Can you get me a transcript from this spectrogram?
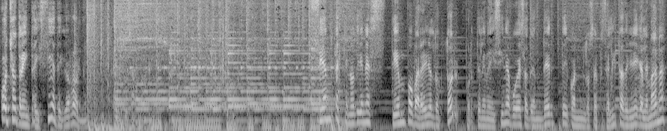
8.37, qué horror, ¿no? ¿Sientes que no tienes tiempo para ir al doctor? Por telemedicina puedes atenderte con los especialistas de Clínica Alemana,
